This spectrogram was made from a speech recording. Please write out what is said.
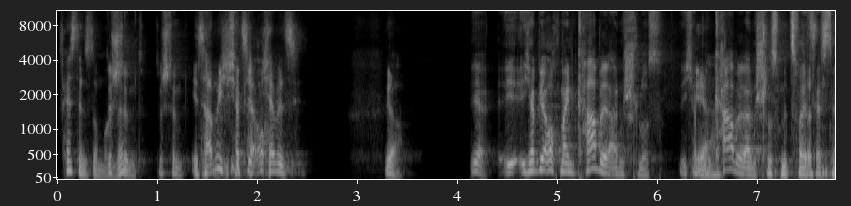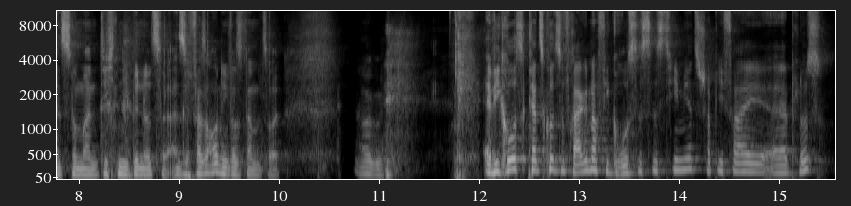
Festnetznummer. Das ne? stimmt, das stimmt. Jetzt habe ich, ich habe ja hab jetzt, ja. Ja, ich habe ja auch meinen Kabelanschluss. Ich habe ja. einen Kabelanschluss mit zwei das Festnetznummern, die ich nie benutze. Also ich weiß auch nicht, was damit soll. Aber gut. Äh, wie groß, ganz kurze Frage noch, wie groß ist das Team jetzt, Shopify äh, Plus?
